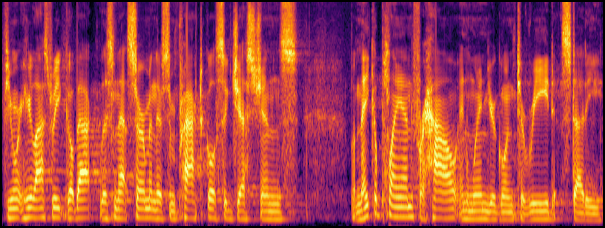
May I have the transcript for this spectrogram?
If you weren't here last week, go back, listen to that sermon. There's some practical suggestions. But make a plan for how and when you're going to read, study,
